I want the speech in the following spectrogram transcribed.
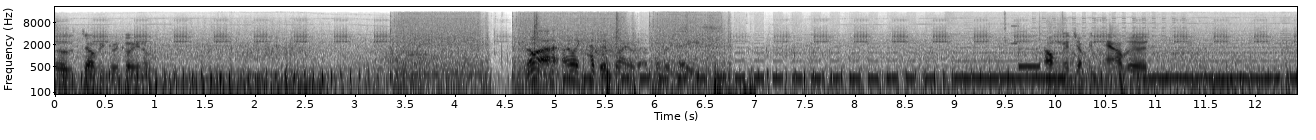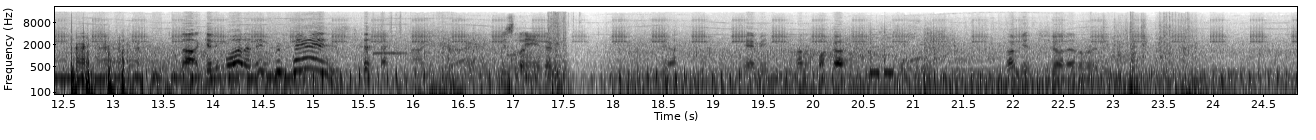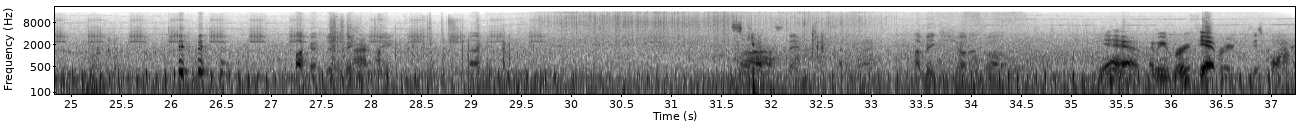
I was jumping between them. No, I, I like had their flag on the base. I'm gonna jump in Albert. Nah, getting him on, I need repairs! Just land him. yeah. Hear me, motherfucker. I'm getting shot at already. Fuck, I should have been. Alright, I'm in. Okay. Just give it to ah. them. That'd be right. I beat shot as well. Yeah, maybe roof. Yeah, roof. This corner.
